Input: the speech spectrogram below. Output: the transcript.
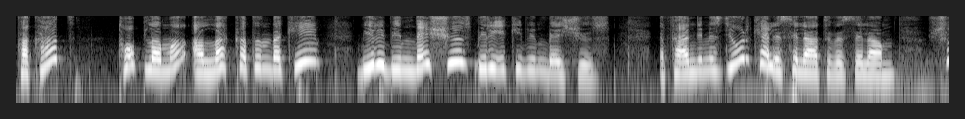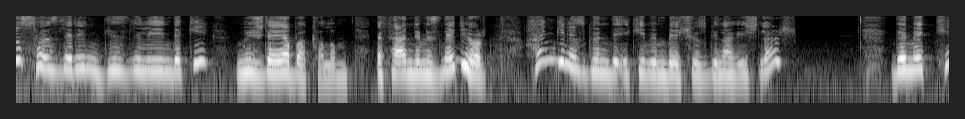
fakat toplamı Allah katındaki biri 1500 biri 2500. Efendimiz diyor ki aleyhissalatü vesselam şu sözlerin gizliliğindeki müjdeye bakalım. Efendimiz ne diyor? Hanginiz günde 2500 günah işler? Demek ki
